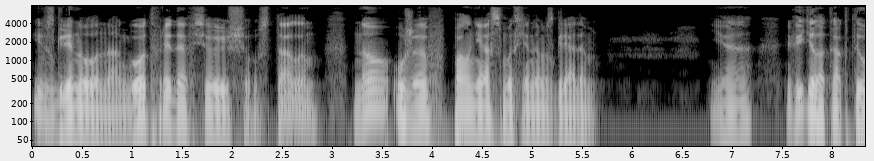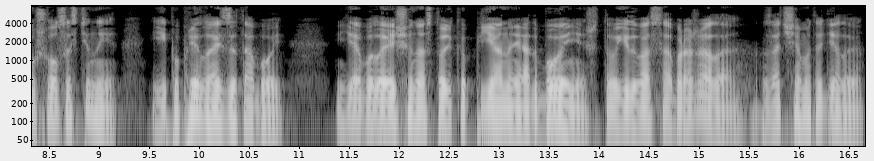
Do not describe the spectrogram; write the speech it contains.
и взглянула на Готфрида все еще усталым, но уже вполне осмысленным взглядом. «Я видела, как ты ушел со стены, и поплелась за тобой. Я была еще настолько пьяной от бойни, что едва соображала, зачем это делаю.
